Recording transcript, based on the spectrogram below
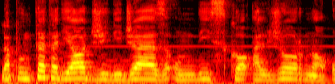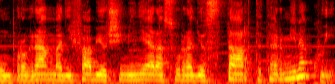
La puntata di oggi di Jazz Un disco al giorno, un programma di Fabio Ciminiera su Radio Start termina qui.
